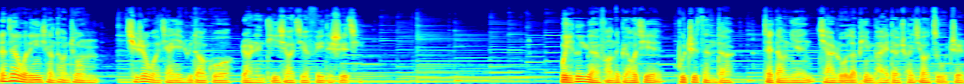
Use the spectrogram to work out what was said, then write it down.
但在我的印象当中，其实我家也遇到过让人啼笑皆非的事情。我一个远房的表姐，不知怎的，在当年加入了品牌的传销组织。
